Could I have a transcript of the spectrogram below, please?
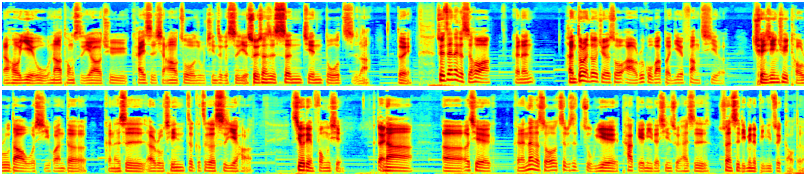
然后业务，然后同时要去开始想要做乳清这个事业，所以算是身兼多职啦。对，所以在那个时候啊，可能很多人都觉得说啊，如果我把本业放弃了，全心去投入到我喜欢的，可能是呃乳清这个这个事业好了，是有点风险。对，那呃，而且可能那个时候是不是主业他给你的薪水还是算是里面的比例最高的？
